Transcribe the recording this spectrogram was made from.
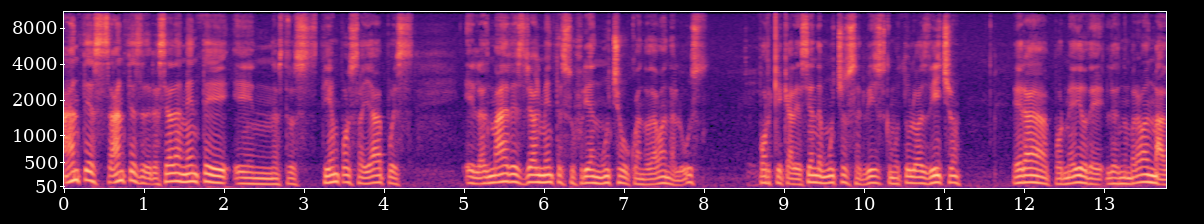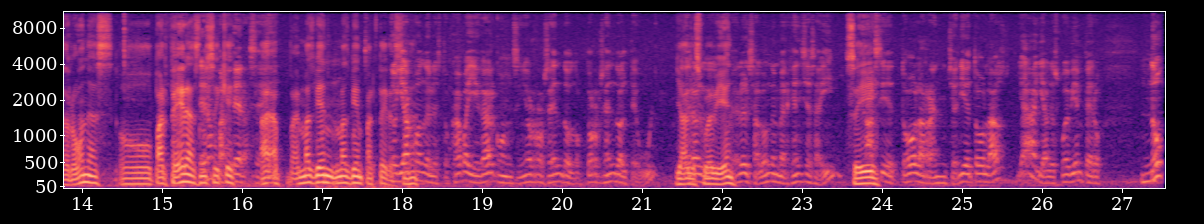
antes, antes, desgraciadamente, en nuestros tiempos allá, pues eh, las madres realmente sufrían mucho cuando daban a luz, porque carecían de muchos servicios, como tú lo has dicho. Era por medio de, les nombraban madronas o parteras, no sé parteras, qué. eh. Ah, ah, más bien, más bien parteras. No, ya cuando les tocaba llegar con el señor Rosendo, el doctor Rosendo al Teúl. Ya les el- fue bien. Era el salón de emergencias ahí. Sí. Casi de toda la ranchería, de todos lados. Ya, ya les fue bien, pero no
